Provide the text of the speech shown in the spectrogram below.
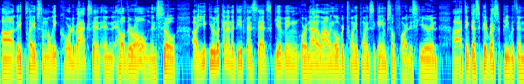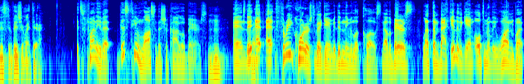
Uh, they played some elite quarterbacks and, and held their own. And so uh, you, you're looking at a defense that's giving or not allowing over 20 points a game so far this year. And uh, I think that's a good recipe within this division right there. It's funny that this team lost to the Chicago Bears. Mm-hmm. And they, Right. at, at three quarters to that game, it didn't even look close. Now the Bears let them back into the game, ultimately won, but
